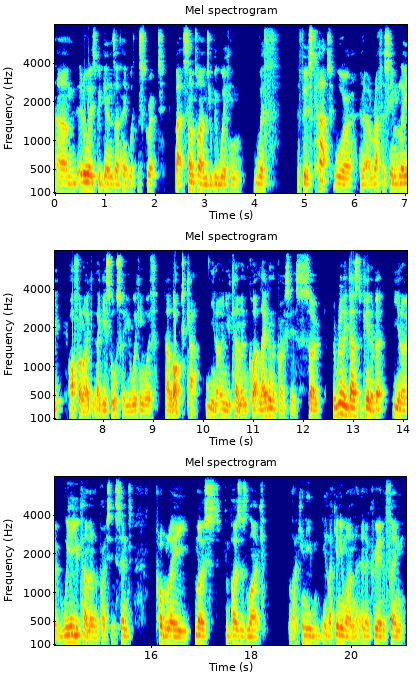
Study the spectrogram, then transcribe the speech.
um, it always begins, I think, with the script. But sometimes you'll be working with the first cut or a rough assembly. Often, I, I, guess, also you're working with a locked cut, you know, and you come in quite late in the process. So it really does depend a bit, you know, where you come in the process. And probably most composers like like any like anyone in a creative thing,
